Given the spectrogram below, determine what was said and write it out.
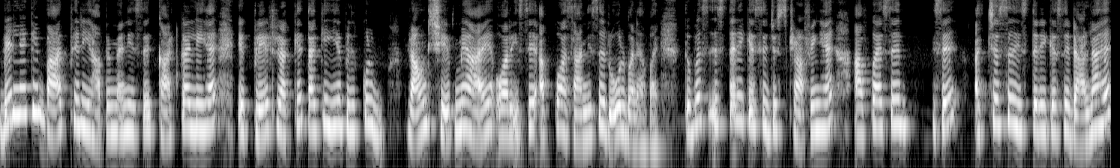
बेलने के बाद फिर यहाँ पे मैंने इसे काट कर ली है, एक प्लेट रख के ताकि ये बिल्कुल राउंड शेप में आए और इसे आपको आसानी से रोल बना पाए। तो बस इस तरीके से जो स्ट्राफिंग है, आपको ऐसे इसे अच्छे से इस तरीके से डालना है।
